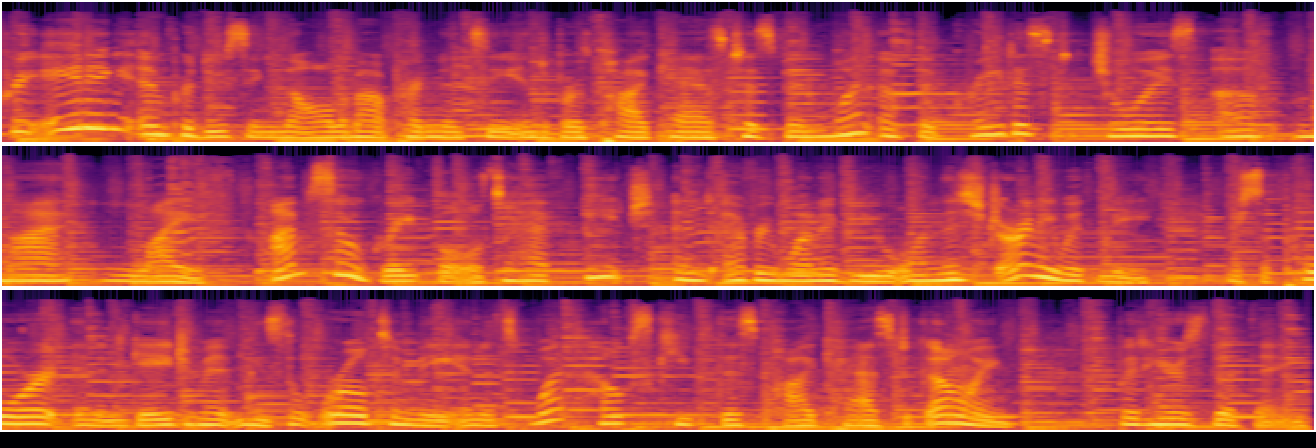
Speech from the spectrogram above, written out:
Creating and producing the All About Pregnancy and Birth podcast has been one of the greatest joys of my life. I'm so grateful to have each and every one of you on this journey with me. Your support and engagement means the world to me, and it's what helps keep this podcast going. But here's the thing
